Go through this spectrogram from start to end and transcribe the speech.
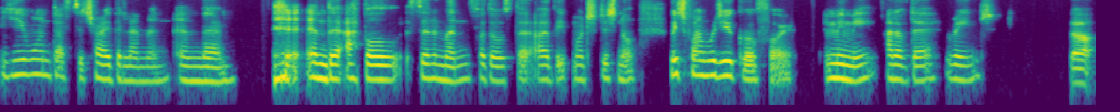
you want us to try the lemon and the and the apple cinnamon for those that are a bit more traditional. Which one would you go for, Mimmi, out of the range? So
